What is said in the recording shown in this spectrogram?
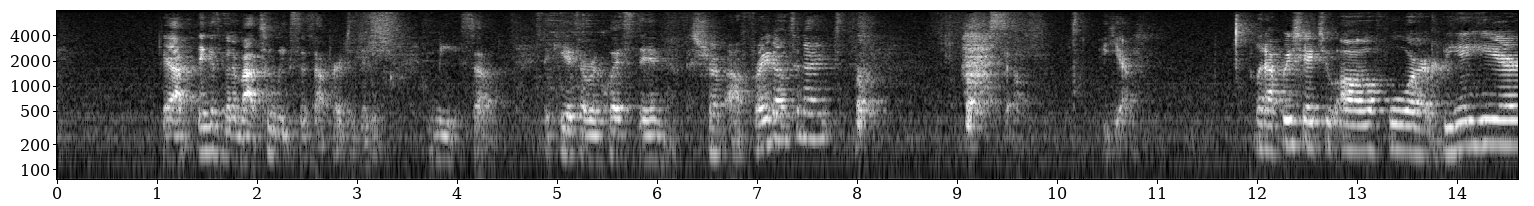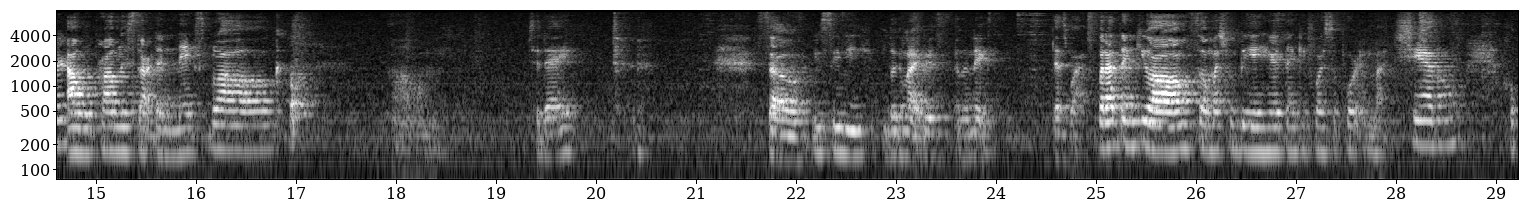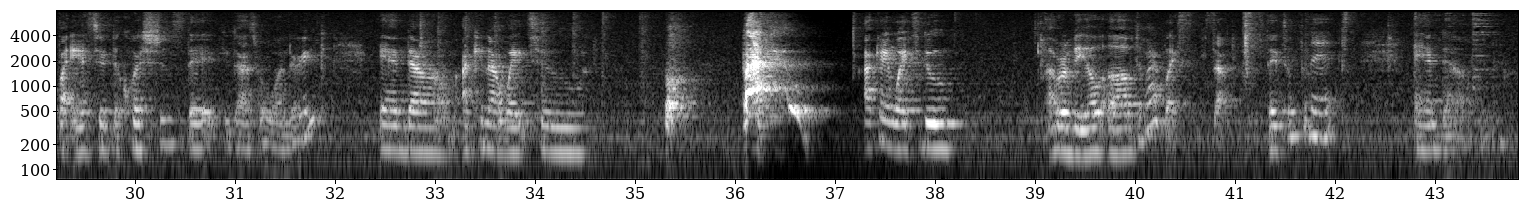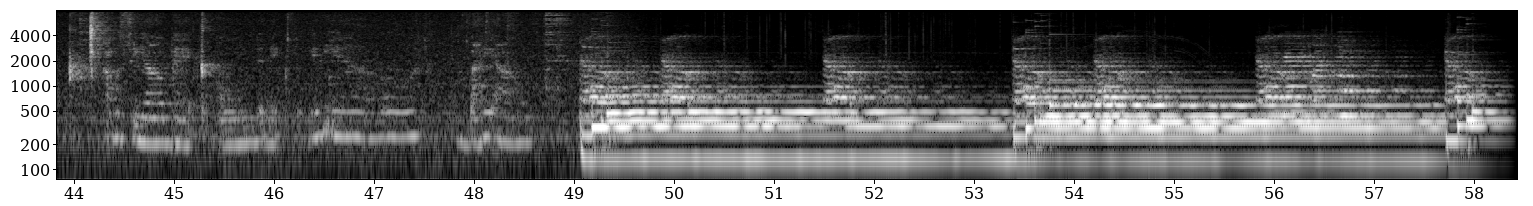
yeah I think it's been about two weeks since I purchased any meat so the kids are requesting shrimp alfredo tonight. So, yeah. But I appreciate you all for being here. I will probably start the next vlog um, today. So you see me looking like this in the next, that's why. But I thank you all so much for being here. Thank you for supporting my channel. Hope I answered the questions that you guys were wondering. And um, I cannot wait to, I can't wait to do a reveal of the fireplace. So stay tuned for that. And um, I will see y'all back on the next video. Bye y'all.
